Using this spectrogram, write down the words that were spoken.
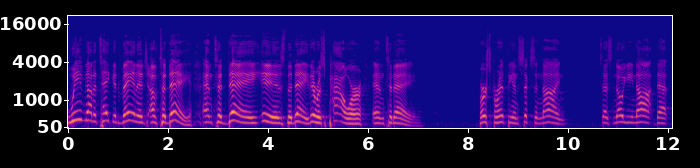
We've got to take advantage of today, and today is the day. There is power in today. 1 Corinthians 6 and 9 says, Know ye not that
